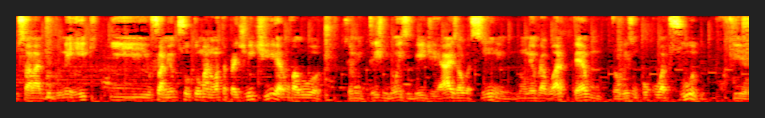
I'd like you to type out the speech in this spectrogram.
do salário do Bruno Henrique e o Flamengo soltou uma nota para desmentir, era um valor, engano, 3 milhões e meio de reais, algo assim, não lembro agora, até um, talvez um pouco absurdo, porque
